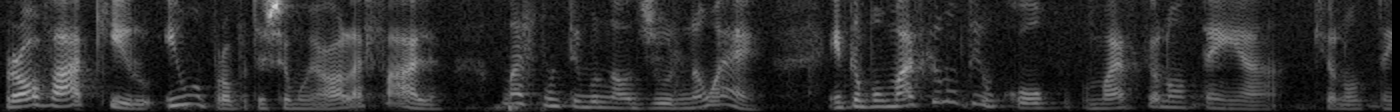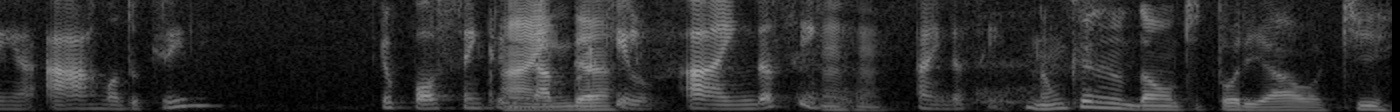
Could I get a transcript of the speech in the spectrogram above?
provar aquilo. E uma prova testemunhal, ela é falha. Mas para um tribunal de júri não é. Então, por mais que eu não tenha o corpo, por mais que eu não tenha, que eu não tenha a arma do crime, eu posso ser incriminado Ainda- por aquilo. Ainda assim. Uhum. Ainda assim. Não querendo dar um tutorial aqui,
